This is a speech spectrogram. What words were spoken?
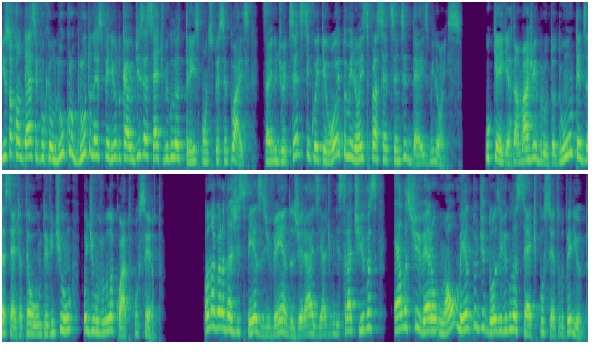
Isso acontece porque o lucro bruto nesse período caiu 17,3 pontos percentuais, saindo de 858 milhões para 710 milhões. O CAGR da margem bruta do 1T17 até o 1T21 foi de 1,4%. Falando agora das despesas de vendas gerais e administrativas, elas tiveram um aumento de 12,7% no período,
